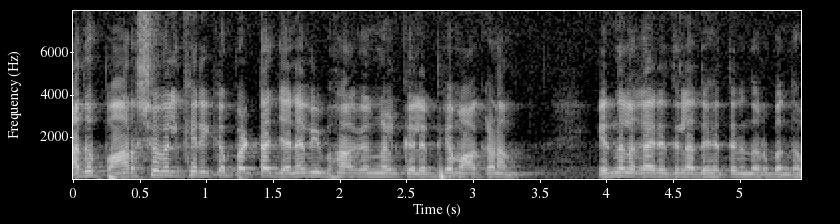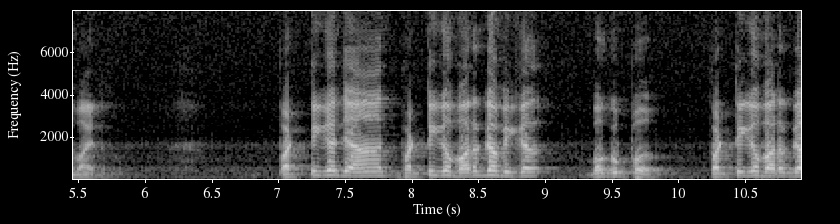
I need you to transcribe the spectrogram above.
അത് പാർശ്വവൽക്കരിക്കപ്പെട്ട ജനവിഭാഗങ്ങൾക്ക് ലഭ്യമാക്കണം എന്നുള്ള കാര്യത്തിൽ അദ്ദേഹത്തിന് നിർബന്ധമായിരുന്നു. പട്ടികജാ പട്ടികവർഗ വിക വകുപ്പ് പട്ടികവർഗ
